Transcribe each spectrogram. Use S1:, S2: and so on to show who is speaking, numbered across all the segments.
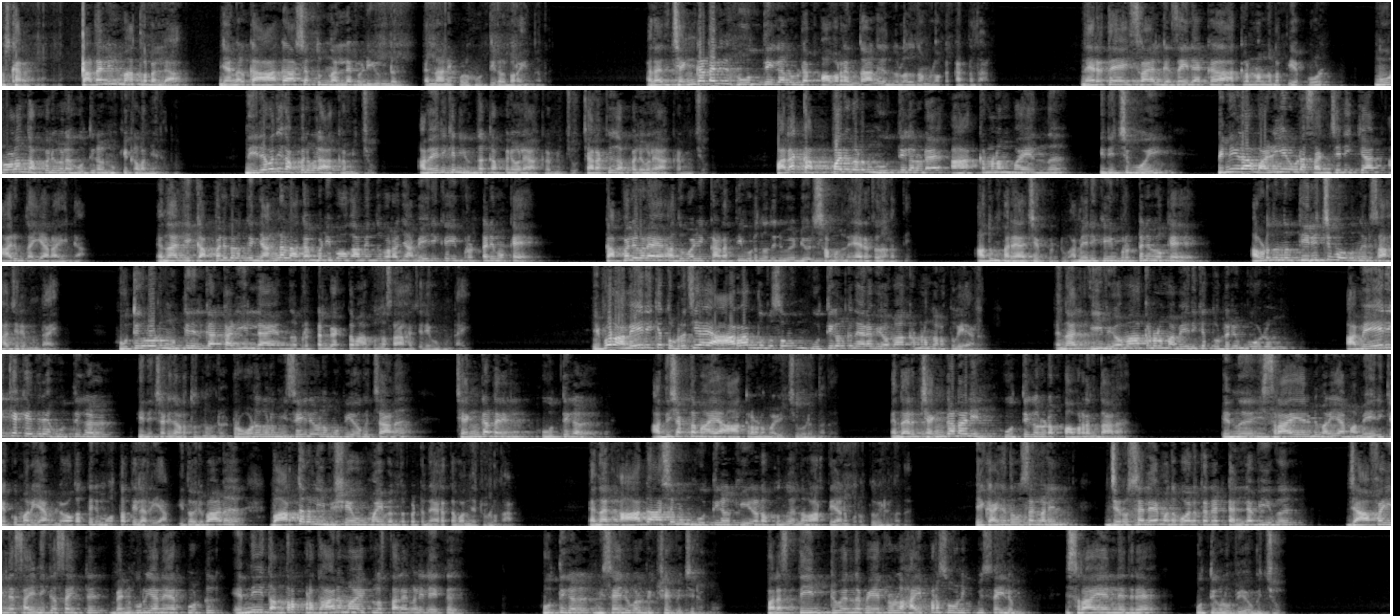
S1: നമസ്കാരം. കടലിൽ മാത്രമല്ല ഞങ്ങൾക്ക് ആകാശത്തും നല്ല പിടിയുണ്ട് എന്നാണ് ഇപ്പോൾ ഹൂത്തികൾ പറയുന്നത്. അതായത് ചെങ്കടലിൽ ഹൂത്തികളുടെ പവർ എന്താണ് എന്നുള്ളത് നമ്മളൊക്കെ കണ്ടതാണ്. നേരത്തെ ഇസ്രായേൽ ഗസയിലേക്ക് ആക്രമണം നടത്തിയപ്പോൾ നൂറോളം കപ്പലുകളെ ഹൂത്തികൾ മുക്കിക്കളഞ്ഞിരുന്നു. നിരവധി കപ്പലുകളെ ആക്രമിച്ചു. അമേരിക്കൻ യുദ്ധക്കപ്പലുകളെ ആക്രമിച്ചു. ചരക്ക് കപ്പലുകളെ ആക്രമിച്ചു. പല കപ്പലുകളും ഹൂത്തികളുടെ ആക്രമണം ഭയന്ന് തിരിച്ചുപോയി പിന്നീട് ആ വഴിയിലൂടെ സഞ്ചരിക്കാൻ ആരും തയ്യാറായില്ല. എന്നാൽ ഈ കപ്പലുകൾക്ക് ഞങ്ങൾ അകമ്പടി പോകാം എന്ന് പറഞ്ഞ് അമേരിക്കയും ബ്രിട്ടനും ഒക്കെ കപ്പലുകളെ അതുവഴി കടത്തിവിടുന്നതിന് വേണ്ടി ഒരു ശ്രമം നേരത്തെ നടത്തി. അതും പരാജയപ്പെട്ടു. അമേരിക്കയും ബ്രിട്ടനും ഒക്കെ അവിടെ നിന്നും തിരിച്ചു പോകുന്ന ഒരു സാഹചര്യം ഉണ്ടായി. ഹൂത്തികളോട് മുട്ടി നിൽക്കാൻ കഴിയില്ല എന്ന് ബ്രിട്ടൻ വ്യക്തമാക്കുന്ന സാഹചര്യവും ഉണ്ടായി. ഇപ്പോൾ അമേരിക്ക തുടർച്ചയായ ആറാം ദിവസവും ഹൂത്തികൾക്ക് നേരെ വ്യോമാക്രമണം നടത്തുകയാണ്. എന്നാൽ ഈ വ്യോമാക്രമണം അമേരിക്ക തുടരുമ്പോഴും അമേരിക്കക്കെതിരെ ഹൂത്തികൾ തിരിച്ചടി നടത്തുന്നുണ്ട്. ഡ്രോണുകളും മിസൈലുകളും ഉപയോഗിച്ചാണ് ചെങ്കടലിൽ ഹൂത്തികൾ അതിശക്തമായ ആക്രമണം അഴിച്ചുവിടുന്നത്. എന്തായാലും ചെങ്കടലിൽ ഹൂത്തികളുടെ പവർ എന്താണ് എന്ന് ഇസ്രായേലിനും അറിയാം അമേരിക്കക്കും അറിയാം ലോകത്തിന് മൊത്തത്തിൽ അറിയാം. ഇത് ഒരുപാട് വാർത്തകൾ ഈ വിഷയവുമായി ബന്ധപ്പെട്ട് നേരത്തെ വന്നിട്ടുള്ളതാണ്. എന്നാൽ ആകാശവും ഹൂത്തികൾ കീഴടക്കുന്നു എന്ന വാർത്തയാണ് പുറത്തു വരുന്നത് ഈ കഴിഞ്ഞ ദിവസങ്ങളിൽ ജെറുസലേം അതുപോലെ തന്നെ ടെല്ലവീവ് ജാഫയിലെ സൈനിക സൈറ്റ് ബെൻഗുറിയാൻ എയർപോർട്ട് എന്നീ തന്ത്രപ്രധാനമായിട്ടുള്ള സ്ഥലങ്ങളിലേക്ക് ഹൂത്തികൾ മിസൈലുകൾ വിക്ഷേപിച്ചിരുന്നു. ഫലസ്തീൻ ടു എന്ന പേരിലുള്ള ഹൈപ്പർസോണിക് മിസൈലും ഇസ്രായേലിനെതിരെ ഹൂത്തികൾ ഉപയോഗിച്ചു.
